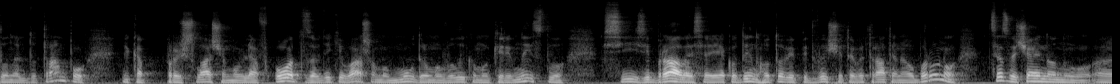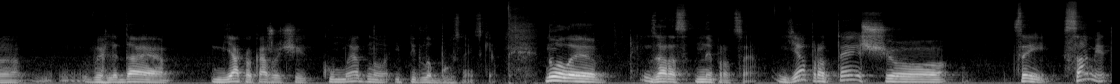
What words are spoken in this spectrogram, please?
Дональду Трампу, яка прийшла, що мовляв, от завдяки вашому мудрому великому керівництву всі зібралися як один готові підвищити витрати на оборону. Це звичайно ну виглядає, м'яко кажучи, кумедно і підлабузницьки. Ну але зараз не про це. Я про те, що цей саміт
